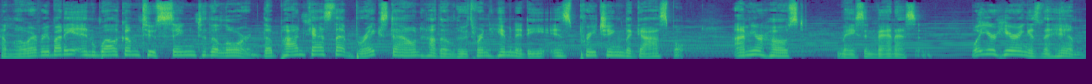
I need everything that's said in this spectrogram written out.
Hello, everybody, and welcome to Sing to the Lord, the podcast that breaks down how the Lutheran hymnody is preaching the gospel. I'm your host, Mason Van Essen. What you're hearing is the hymn,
